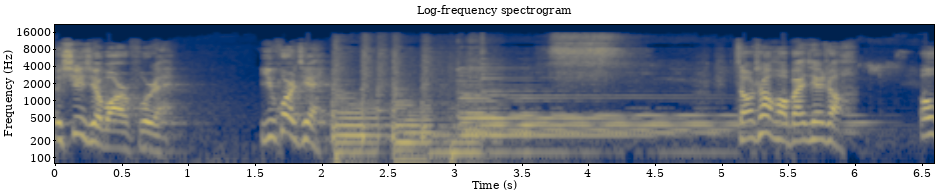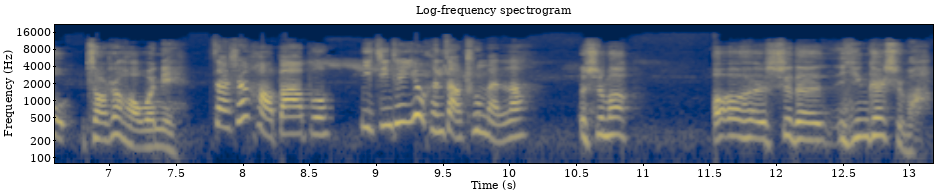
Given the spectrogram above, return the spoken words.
谢谢瓦尔夫人，一会儿见。早上好，白先生。哦，早上好，温妮。早上好，巴布，你今天又很早出门了。是吗？哦，是的，应该是吧。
